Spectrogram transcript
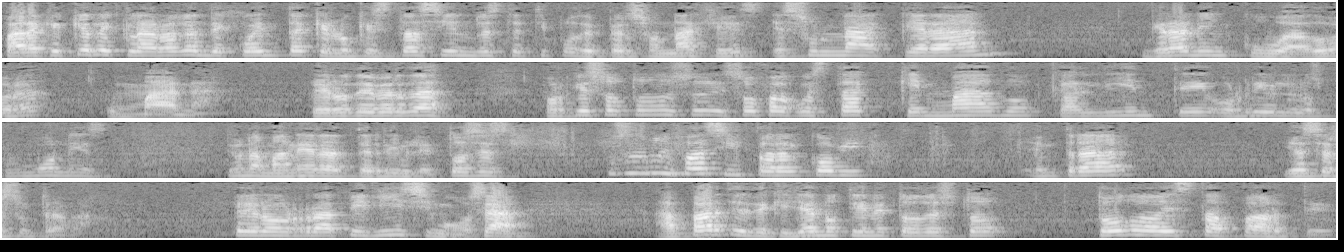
para que quede claro, hagan de cuenta que lo que está haciendo este tipo de personajes es una gran, gran incubadora humana, pero de verdad, porque eso todo ese esófago está quemado, caliente, horrible, los pulmones, de una manera terrible. Entonces, pues es muy fácil para el COVID entrar y hacer su trabajo, pero rapidísimo, o sea, aparte de que ya no tiene todo esto, toda esta parte,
